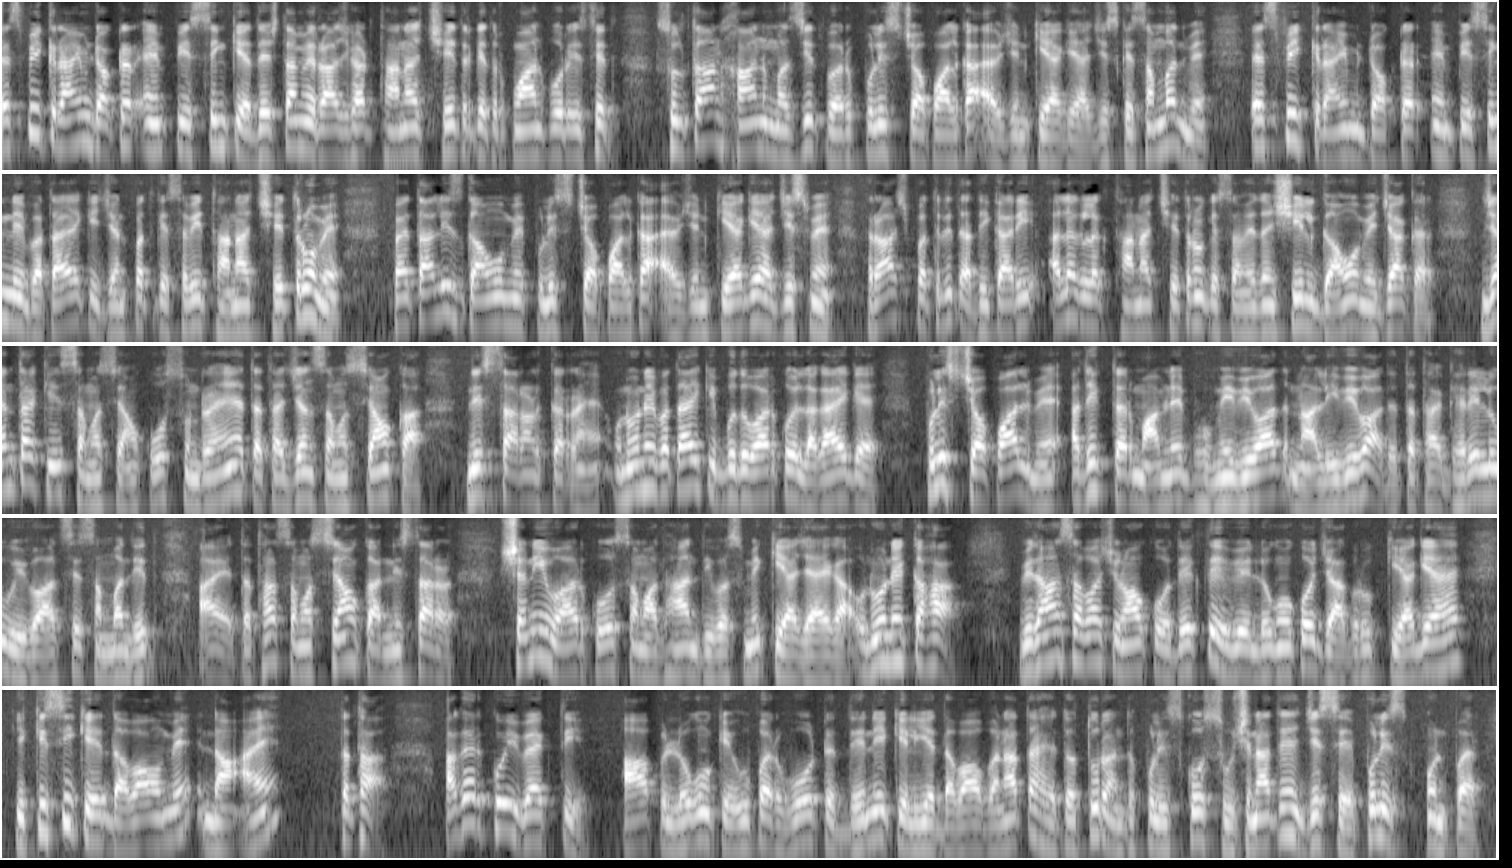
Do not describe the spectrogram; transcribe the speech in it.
SP crime doctor M P Singh की अध्यक्षता में राजघाट थाना क्षेत्र के तुर्कमानपुर स्थित सुल्तान खान मस्जिद पर पुलिस चौपाल का आयोजन किया गया, जिसके संबंध में SP crime doctor M P Singh ने बताया कि जनपद के सभी थाना क्षेत्रों में 45 गाँवों में पुलिस चौपाल का आयोजन किया गया, जिसमें राजपत्रित अधिकारी अलग अलग थाना क्षेत्रों के संवेदनशील गाँवों में जाकर जनता की समस्याओं को सुन रहे हैं तथा जन समस्याओं का निस्तारण कर रहे हैं। उन्होंने बताया कि बुधवार को लगाए गए पुलिस चौपाल में अधिकतर मामले भूमि विवाद, नाली विवाद तथा घरेलू विवाद से संबंधित आए तथा समस्याओं का निस्तारण शनिवार को समाधान दिवस में किया जाएगा। उन्होंने कहा, विधानसभा चुनाव को देखते हुए लोगों को जागरूक किया गया है कि किसी के दबाव में ना आए तथा अगर कोई व्यक्ति आप लोगों के ऊपर वोट देने के लिए दबाव बनाता है तो तुरंत पुलिस को सूचना दें, जिससे पुलिस उन पर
